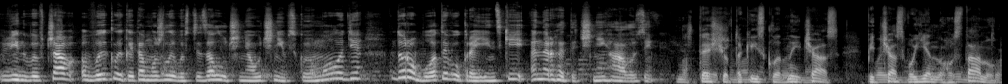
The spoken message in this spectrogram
Він вивчав виклики та можливості залучення учнівської молоді до роботи в українській енергетичній галузі. Те, що в такий складний час, під час воєнного стану,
